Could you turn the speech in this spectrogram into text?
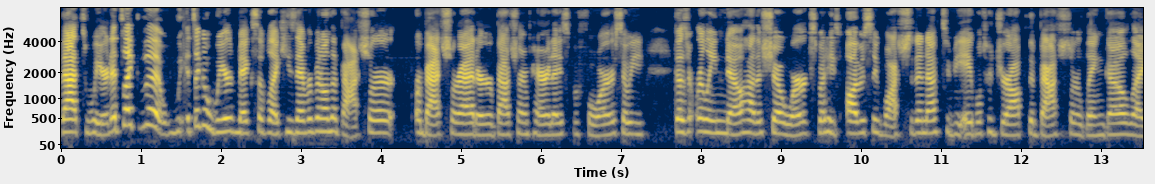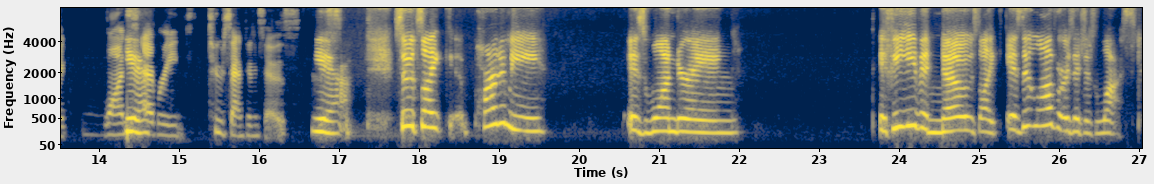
that's weird. It's like the it's like a weird mix of like he's never been on The Bachelor or Bachelorette or Bachelor in Paradise before, so he doesn't really know how the show works, but he's obviously watched it enough to be able to drop the Bachelor lingo like once yeah. every two sentences. Yeah. So it's like part of me is wondering if he even knows like is it love or is it just lust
